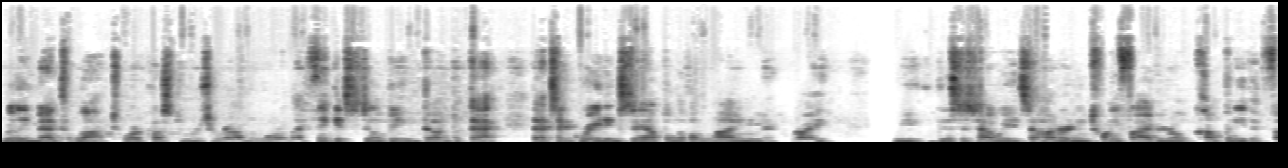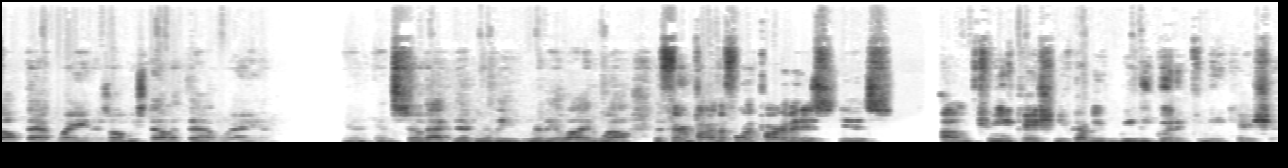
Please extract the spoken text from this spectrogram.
really meant a lot to our customers around the world. I think it's still being done, but that that's a great example of alignment, right? We this is how we. It's a 125 year old company that felt that way and has always done it that way, and and, and, so that that really really aligned well. The third part, the fourth part of it is is um, communication. You've got to be really good at communication.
